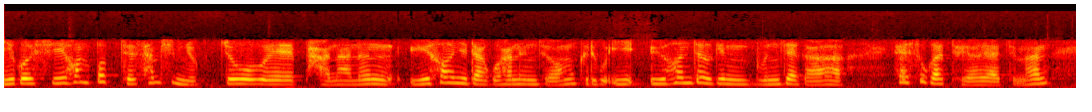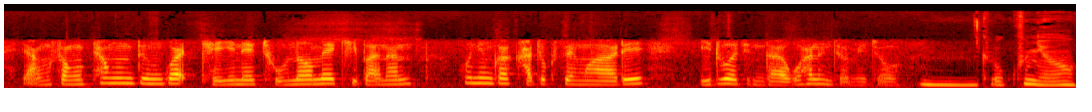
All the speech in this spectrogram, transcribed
이것이 헌법 제36조에 반하는 위헌이라고 하는 점 그리고 이 위헌적인 문제가 해소가 되어야지만 양성 평등과 개인의 존엄에 기반한 혼인과 가족 생활이 이루어진다고 하는 점이죠. 음, 그렇군요.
